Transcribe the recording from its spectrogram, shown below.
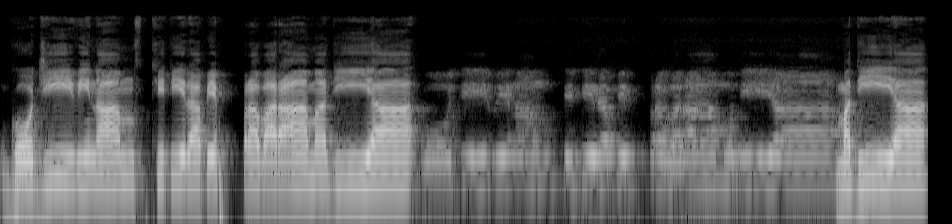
गोजीविनां स्थितिरपि प्रवरामदीया। गोजीविनां स्थितिरपि प्रवरामुदीया। मदीया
